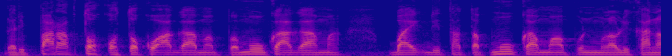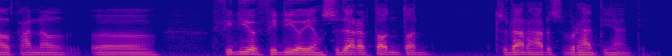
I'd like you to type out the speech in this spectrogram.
dari para tokoh-tokoh agama, pemuka agama, baik di tatap muka maupun melalui kanal-kanal uh, video-video yang saudara tonton, saudara harus berhati-hati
